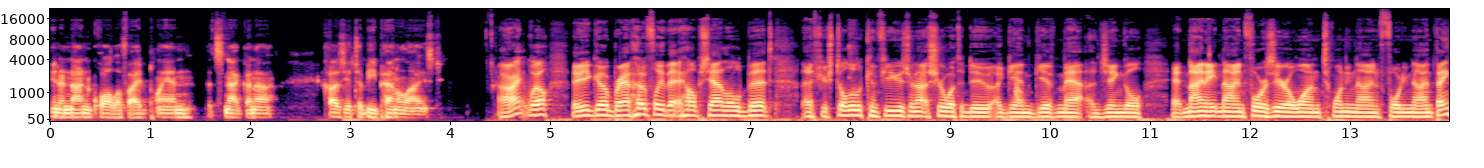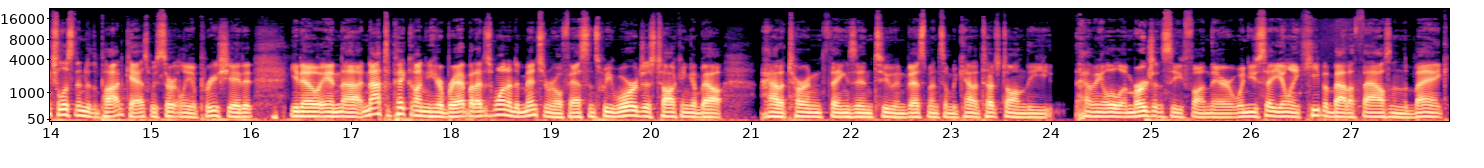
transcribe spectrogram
in a non-qualified plan that's not going to cause you to be penalized. All right. Well, there you go, Brad. Hopefully that helps you out a little bit. If you're still a little confused or not sure what to do, again, give Matt a jingle at 989 401 2949. Thanks for listening to the podcast. We certainly appreciate it. You know, and uh, not to pick on you here, Brad, but I just wanted to mention real fast since we were just talking about how to turn things into investments and we kind of touched on the having a little emergency fund there. When you say you only keep about a thousand in the bank,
